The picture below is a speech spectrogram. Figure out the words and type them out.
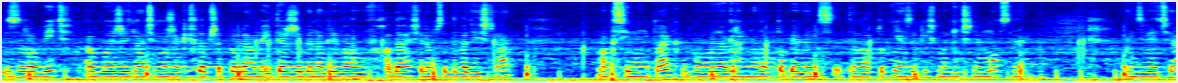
zrobić, albo jeżeli znacie może jakieś lepsze programy i też, żeby nagrywały w HD 720 maksimum, tak? Bo ja gram na laptopie, więc ten laptop nie jest jakiś magicznie mocny, więc wiecie.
